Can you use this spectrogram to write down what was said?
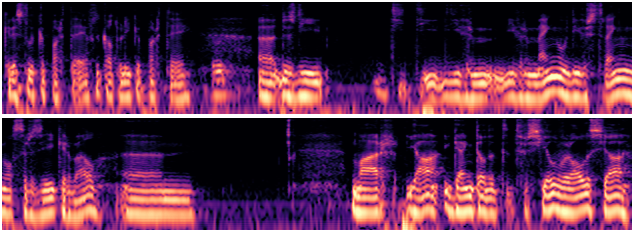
christelijke partij of de katholieke partij. dus die, die, die, die, ver, die vermenging of die verstrengeling was er zeker wel. Um, maar ja, ik denk dat het, het verschil vooral is, ja,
